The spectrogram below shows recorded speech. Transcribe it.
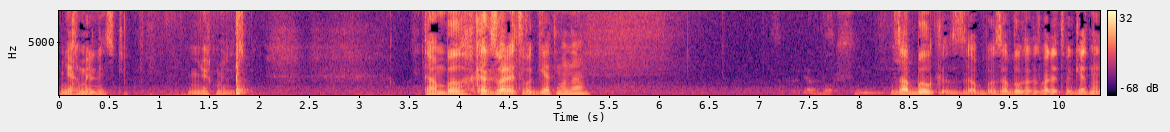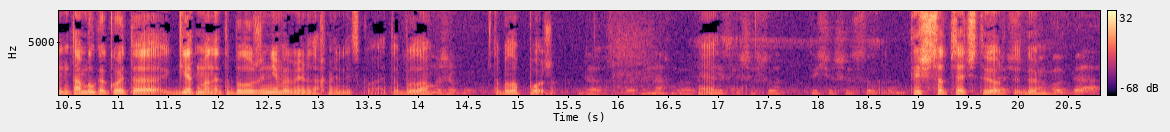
Не Хмельницкий. Не Хмельницкий. Там был, как звали этого Гетмана? Да бог с ними. Забыл, забыл, забыл, как звали этого Гетмана. Но там был какой-то Гетман, это было уже не во времена Хмельницкого, это было, Тоже был. это было позже. Да. Э. Хмельницкий, 600, 1600 там. 1654, да? год, да.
